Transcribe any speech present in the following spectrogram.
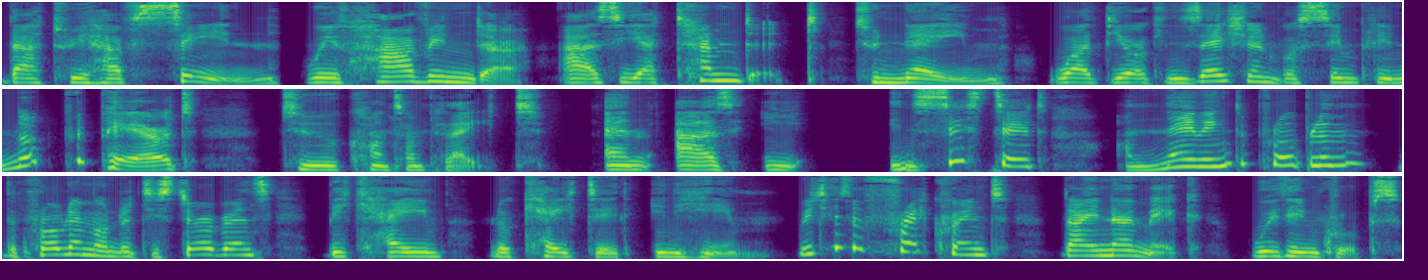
that we have seen with Harvinder as he attempted to name what the organization was simply not prepared to contemplate. And as he insisted on naming the problem, the problem or the disturbance became located in him, which is a frequent dynamic within groups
